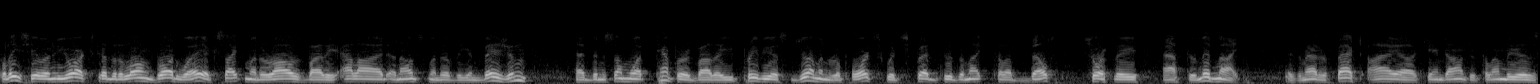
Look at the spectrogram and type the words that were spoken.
Police here in New York said that along Broadway, excitement aroused by the Allied announcement of the invasion had been somewhat tempered by the previous German reports which spread through the nightclub belt shortly after midnight. As a matter of fact, I uh, came down to Columbia's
